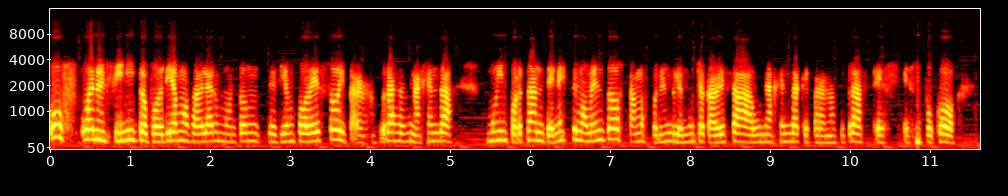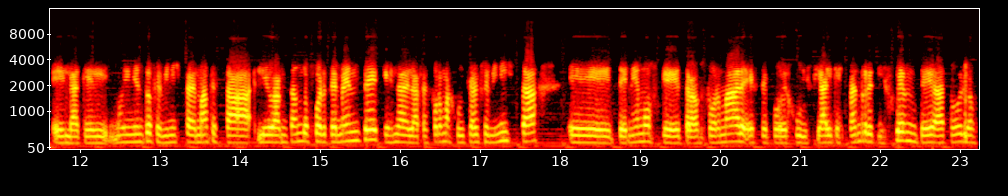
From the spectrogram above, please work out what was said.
Uf, bueno, infinito, podríamos hablar un montón de tiempo de eso y para nosotras es una agenda muy importante. En este momento estamos poniéndole mucha cabeza a una agenda que para nosotras es, es un poco eh, la que el movimiento feminista además está levantando fuertemente, que es la de la reforma judicial feminista, eh, tenemos que transformar ese poder judicial que es tan reticente a todos los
